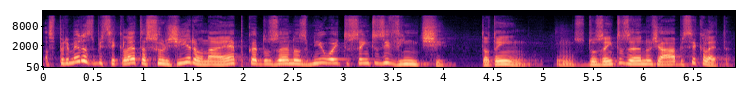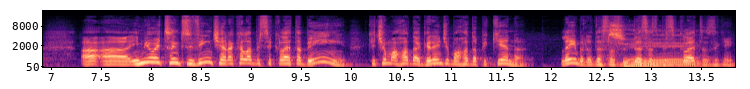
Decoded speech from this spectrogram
As primeiras bicicletas surgiram na época dos anos 1820. Então tem uns 200 anos já a bicicleta. A- a- em 1820 era aquela bicicleta bem que tinha uma roda grande e uma roda pequena. Lembra dessas, Sim. dessas bicicletas aqui?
